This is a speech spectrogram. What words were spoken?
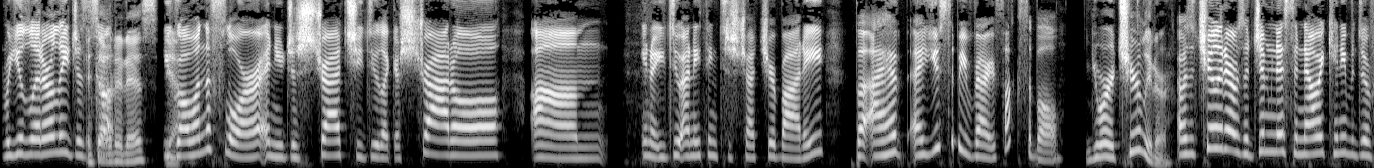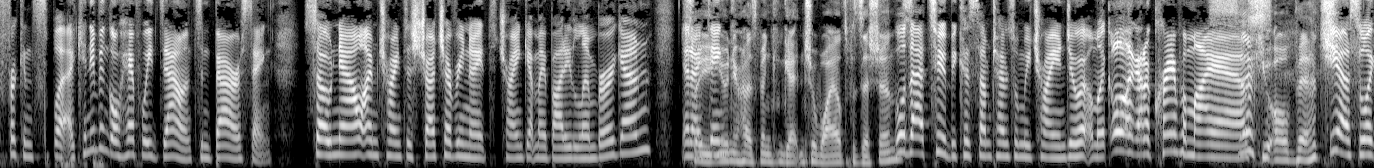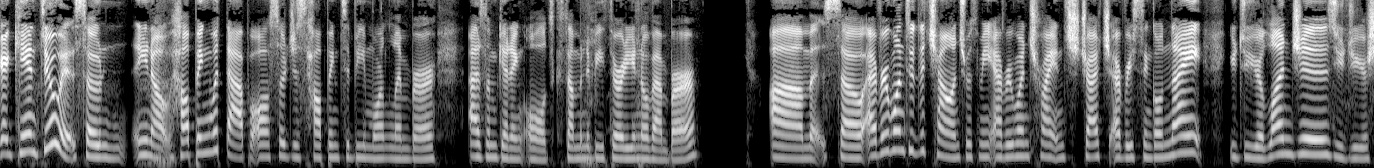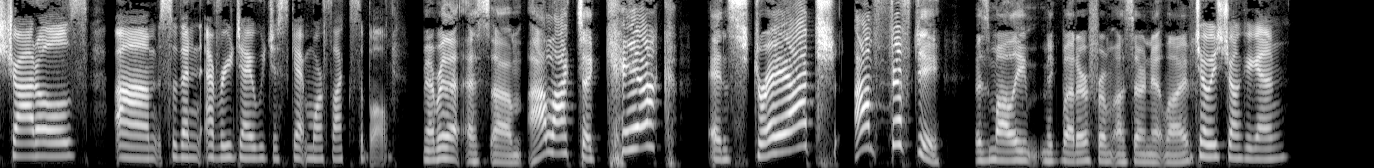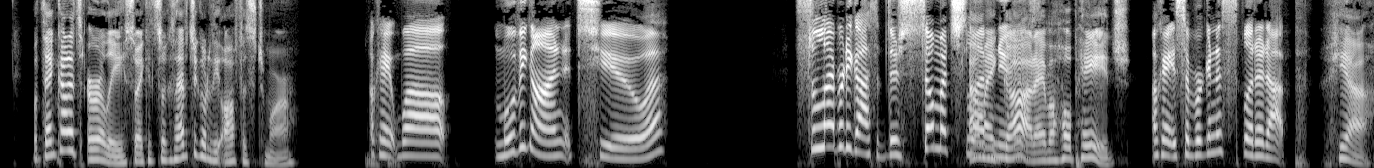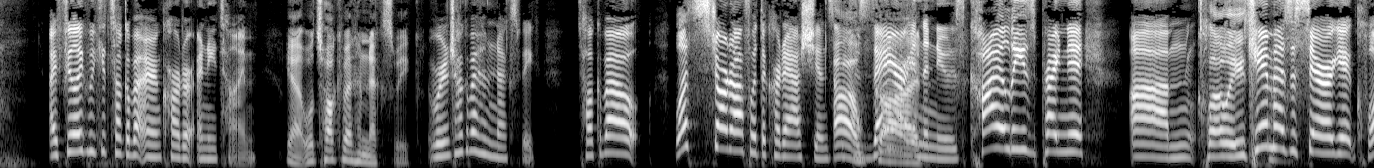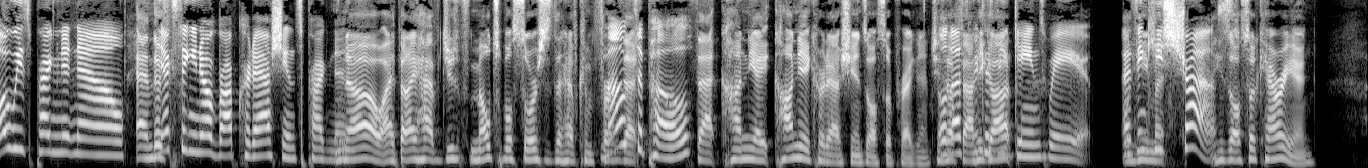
Where you literally just Is go. that what it is? You Yeah. go on the floor and you just stretch. You do like a straddle. Um, you know, you do anything to stretch your body. But I have, I used to be very flexible. You were a cheerleader. I was a cheerleader, I was a gymnast, and now I can't even do a freaking split. I can't even go halfway down. It's embarrassing. So now I'm trying to stretch every night to try and get my body limber again. And so I you, think you and your husband can get into wild positions. well that too, because sometimes when we try and do it, I'm like, oh, I got a cramp in my ass. Sick, you old bitch. Yeah, so like I can't do it. So, you know, helping with that, but also just helping to be more limber as I'm getting old because I'm going to be 30 in November. Um, so everyone do the challenge with me. Everyone try and stretch every single night. You do your lunges, you do your straddles. Um, so then every day we just get more flexible. Remember that? As, um, I like to kick and stretch. I'm 50. It was Molly McButter from uh, Saturday Night Live. Joey's drunk again. Well, thank God it's early, so I can still because I have to go to the office tomorrow. Okay, well, moving on to celebrity gossip. There's so much celeb oh my news. God, I have a whole page. okay, so we're gonna split it up. Yeah, I feel like we could talk about Aaron Carter anytime. yeah. We'll talk about him next week. We're gonna talk about him next week. Talk about. Let's start off with the Kardashians Oh, because they are in the news. Kylie's pregnant. Um, Khloé's Kim has a surrogate. Khloé's pregnant now. And next thing you know, Rob Kardashian's pregnant. No, I but I have ju- multiple sources that have confirmed Multiple. that Kanye Kanye Kardashian's also pregnant. You well, that's he because he, got? gains weight. I think he he's stressed. He's also carrying.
